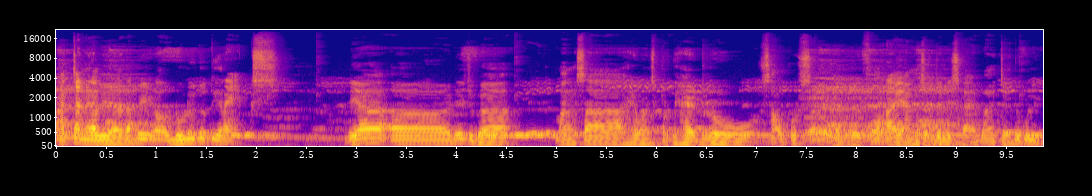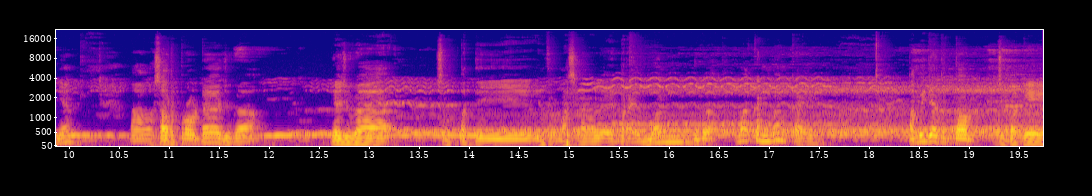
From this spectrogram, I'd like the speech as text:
Macan kali ya tapi kalau dulu itu T-Rex. Dia uh, dia juga mangsa hewan seperti Hadrosaurus atau herbivora yang sejenis kayak baja itu kulitnya. Uh, sauropoda juga dia juga sempat diinformasikan oleh para ilmuwan juga makan bangkai. Tapi dia tetap sebagai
